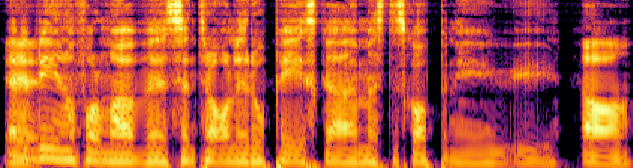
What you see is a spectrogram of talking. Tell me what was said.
Ja, det Eh, blir någon form av eh, centraleuropeiska mästerskapen i, i Ja,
